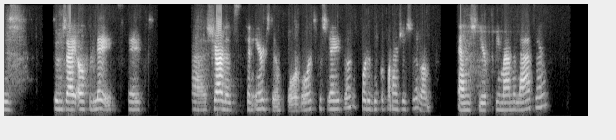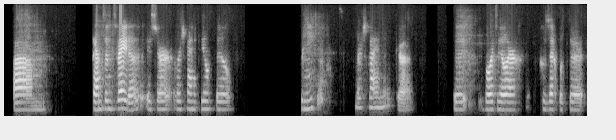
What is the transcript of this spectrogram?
Dus toen zij overleed, heeft eh, Charlotte ten eerste een voorwoord geschreven voor de boeken van haar zussen. Anne stierf drie maanden later. Ehm, en ten tweede is er waarschijnlijk heel veel vernietigd. Waarschijnlijk. Eh, er wordt heel erg gezegd dat, er,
